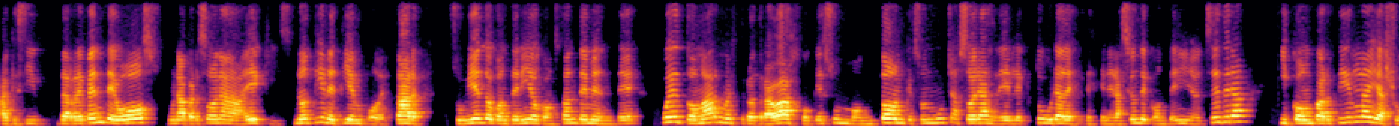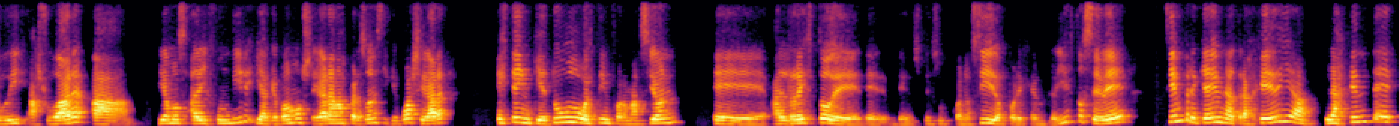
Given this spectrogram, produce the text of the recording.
A que si de repente vos, una persona X, no tiene tiempo de estar subiendo contenido constantemente, puede tomar nuestro trabajo, que es un montón, que son muchas horas de lectura, de, generación de contenido, etcétera, y compartirla y ayudar a, digamos, a difundir y a que podamos llegar a más personas y que pueda llegar esta inquietud o esta información eh, al resto de, sus conocidos, por ejemplo. Y esto se ve siempre que hay una tragedia, la gente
